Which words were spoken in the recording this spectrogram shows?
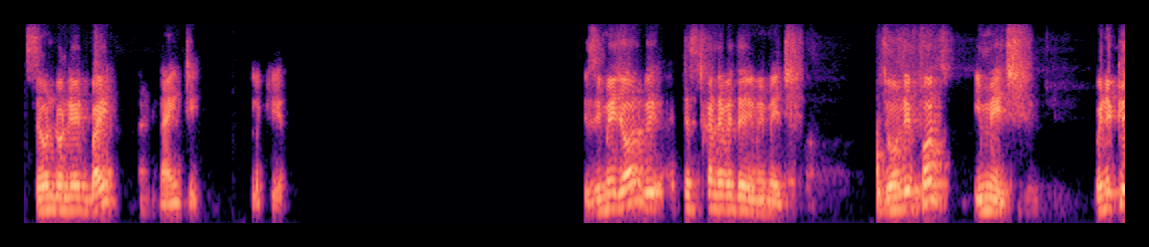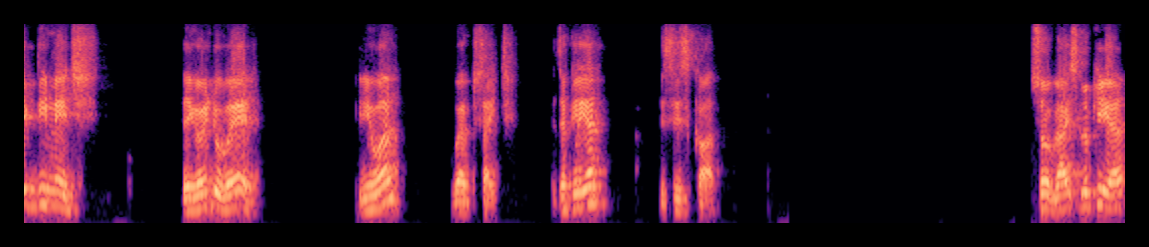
728 by 90. Look here. Is image or we test content with the image? It's only for image. When you click the image, they're going to where? In your website. Is that clear? This is called. So guys, look here.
